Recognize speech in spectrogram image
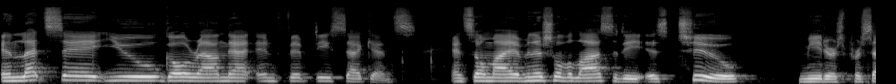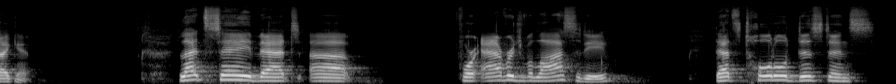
And let's say you go around that in 50 seconds. And so my initial velocity is two meters per second let's say that uh, for average velocity, that's total distance.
